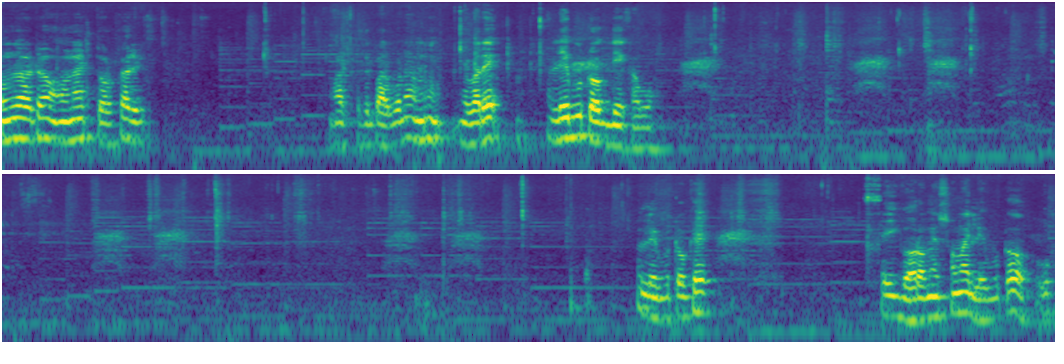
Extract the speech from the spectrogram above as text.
বন্ধুরা, এটা অনেক তরকারি। আর খেতে পারব না আমি। এবারে লেবু টক দিয়ে খাব। লেবু টকে, এই গরমের সময় লেবু টক, উফ,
